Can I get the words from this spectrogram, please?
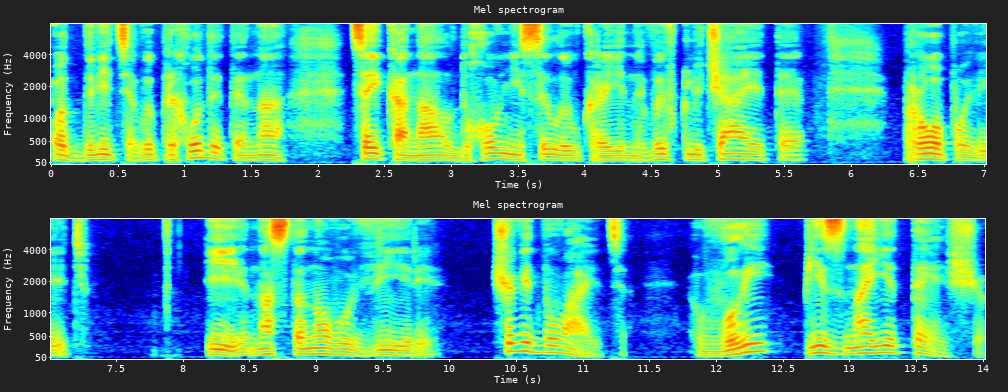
от дивіться, ви приходите на цей канал Духовні Сили України, ви включаєте проповідь і настанову вірі. Що відбувається? Ви пізнаєте щось.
